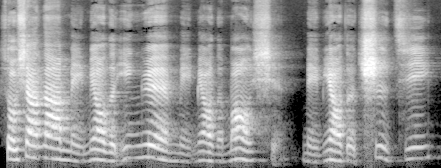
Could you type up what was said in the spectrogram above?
走向那美妙的音乐、美妙的冒险、美妙的刺激。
